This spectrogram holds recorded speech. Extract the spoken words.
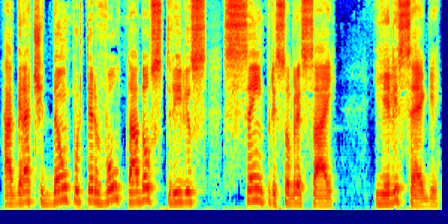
a gratidão por ter voltado aos trilhos sempre sobressai, e ele segue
